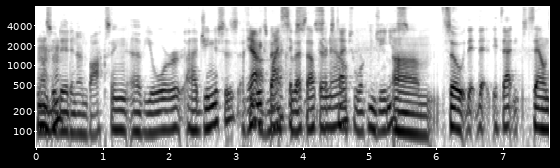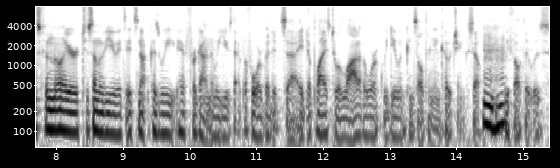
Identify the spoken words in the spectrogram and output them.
we mm-hmm. also did an unboxing of your uh, geniuses a few yeah, weeks back, six, so that's out there six now. types of working genius. Um, so th- th- if that sounds familiar to some of you, it's, it's not because we have forgotten that we used that before, but it's uh, it applies to a lot of the work we do in consulting and coaching. So mm-hmm. we felt it was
